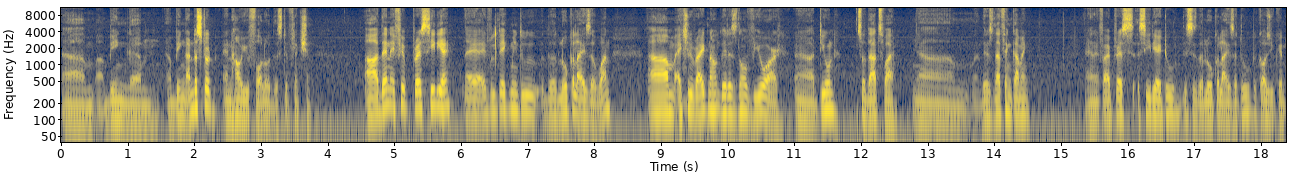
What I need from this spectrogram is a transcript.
um, uh, being um, uh, being understood and how you follow this deflection. Uh, then if you press CDI, uh, it will take me to the localizer one. Um, actually, right now there is no VOR uh, tuned, so that's why um, there's nothing coming. And if I press CDI 2, this is the localizer 2 because you can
